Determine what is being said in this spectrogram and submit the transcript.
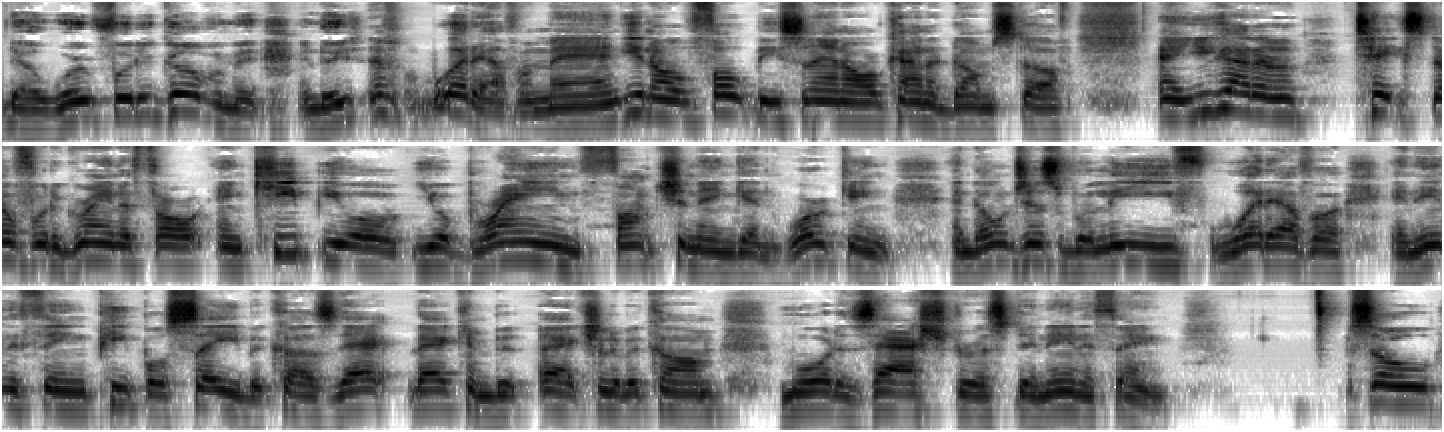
that work for the government and they, whatever, man. You know, folk be saying all kind of dumb stuff and you gotta take stuff with a grain of thought and keep your, your brain functioning and working and don't just believe whatever and anything people say because that, that can be, actually become more disastrous than anything. So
